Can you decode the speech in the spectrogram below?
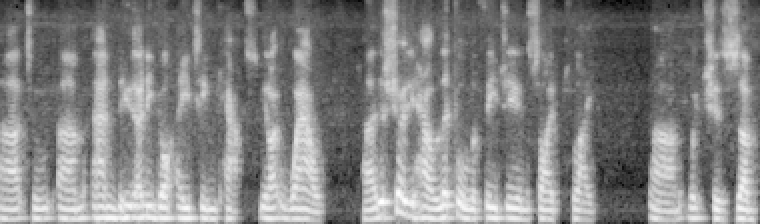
Uh, to um, and he's only got 18 caps. You're like, wow. Uh, this shows you how little the Fijian side play, um, which is um,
